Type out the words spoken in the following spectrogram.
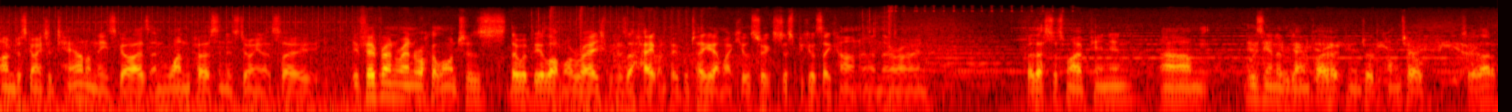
I'm just going to town on these guys and one person is doing it. So if everyone ran rocket launchers, there would be a lot more rage because I hate when people take out my kill streaks just because they can't earn their own. But that's just my opinion. Um, here's the end of the gameplay. I hope you enjoyed the commentary. See you later.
